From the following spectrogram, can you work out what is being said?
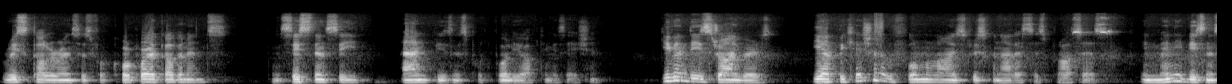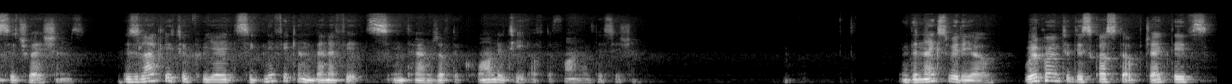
risk tolerances for corporate governance, consistency, and business portfolio optimization. Given these drivers, the application of a formalized risk analysis process in many business situations is likely to create significant benefits in terms of the quality of the final decision. In the next video, we're going to discuss the objectives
